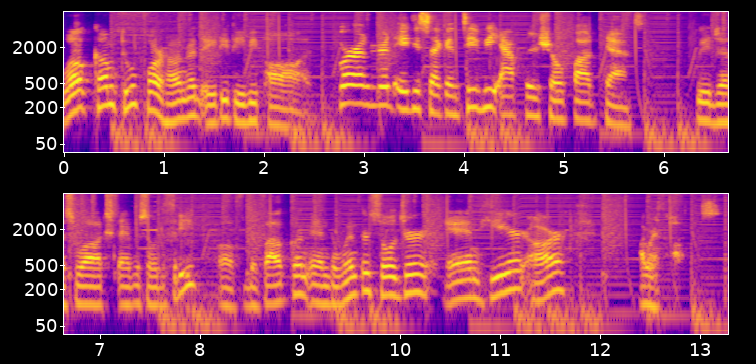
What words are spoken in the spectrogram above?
Welcome to 480 TV Pod. 482nd TV After Show podcast. We just watched episode 3 of The Falcon and the Winter Soldier, and here are our thoughts.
